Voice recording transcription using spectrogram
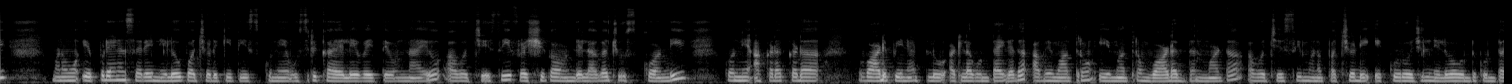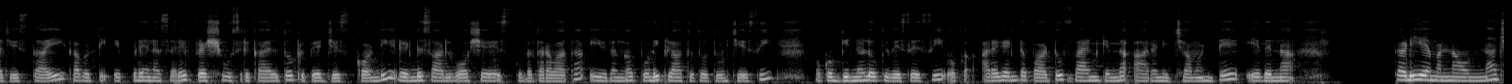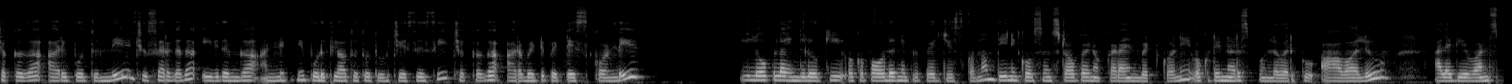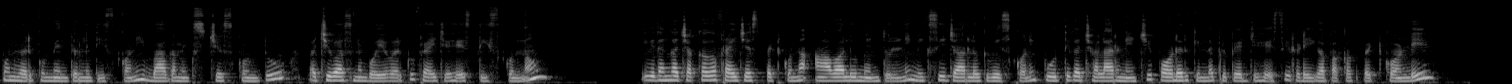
మనము ఎప్పుడైనా సరే నిలువ పచ్చడికి తీసుకునే ఉసిరికాయలు ఏవైతే ఉన్నాయో అవి వచ్చేసి ఫ్రెష్గా ఉండేలాగా చూసుకోండి. కొన్ని అక్కడక్కడ వాడిపోయినట్లు అట్లా ఉంటాయి కదా అవి మాత్రం ఏమాత్రం వాడద్దనమాట అవి వచ్చేసి మన పచ్చడి ఎక్కువ రోజులు నిల్వ వండుకుంటా చేస్తాయి. కాబట్టి ఎప్పుడైనా సరే ఫ్రెష్ ఉసిరికాయలతో ప్రిపేర్ చేసుకోండి. రెండుసార్లు వాష్ చేసుకున్న తర్వాత ఈ విధంగా పొడి క్లాత్తో తుడిచేసి ఒక గిన్నెలోకి వేసేసి ఒక అరగంట పాటు ఫ్యాన్ కింద ఆరనిచ్చామంటే ఏదైనా తడి ఏమన్నా ఉన్నా చక్కగా ఆరిపోతుంది. చూసారు కదా ఈ విధంగా అన్నిటినీ పొడి క్లాత్తో తుడిచేసేసి చక్కగా ఆరబెట్టి పెట్టేసుకోండి. ఈ లోపల ఇందులోకి ఒక పౌడర్ని ప్రిపేర్ చేసుకుందాం. దీనికోసం స్టవ్ పైన ఒక కడాయిని పెట్టుకొని ఒకటిన్నర స్పూన్ల వరకు ఆవాలు అలాగే వన్ స్పూన్ వరకు మెంతుల్ని తీసుకొని బాగా మిక్స్ చేసుకుంటూ పచ్చివాసన పోయే వరకు ఫ్రై చేసేసి తీసుకుందాం. ఈ విధంగా చక్కగా ఫ్రై చేసి పెట్టుకున్న ఆవాలు మెంతుల్ని మిక్సీ జార్లోకి వేసుకొని పూర్తిగా చల్లారనిచ్చి పౌడర్ కింద ప్రిపేర్ చేసేసి రెడీగా పక్కకు పెట్టుకోండి.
